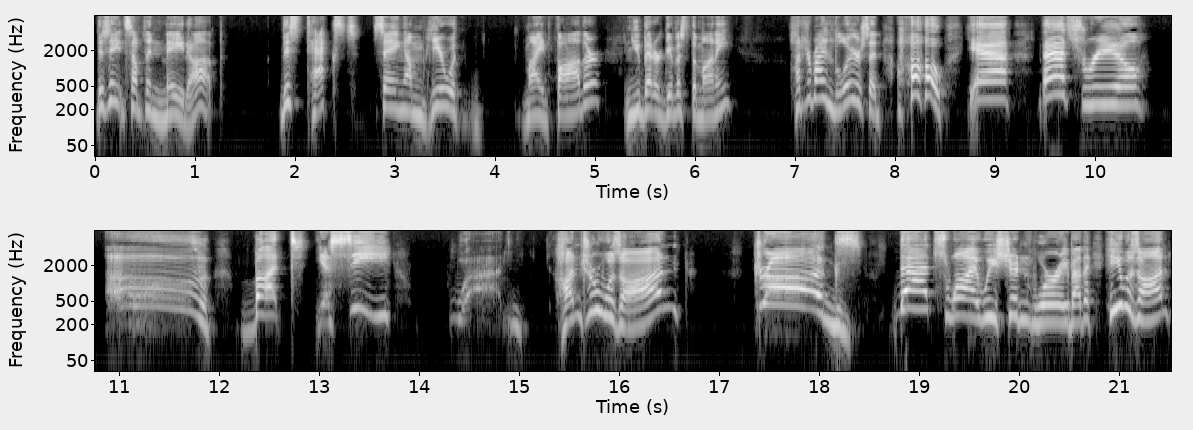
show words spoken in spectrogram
This ain't something made up. This text saying I'm here with my father and you better give us the money. Hunter Biden's lawyer said, "Oh yeah, that's real." Oh, but you see, Hunter was on drugs. That's why we shouldn't worry about that. He was on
